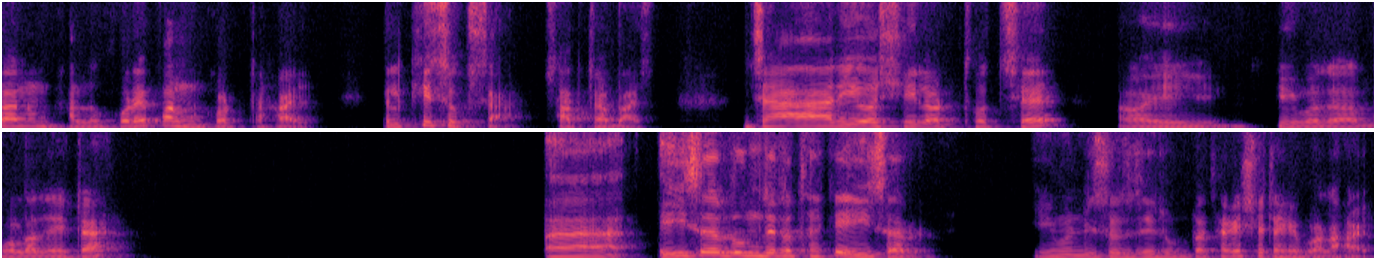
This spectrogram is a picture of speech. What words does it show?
কানুন ভালো করে পালন করতে হয়। তাহলে খিসুকসা ছাত্রাবাস। জারিয়শীল অর্থ হচ্ছে ওই কি বলা যায় এটা? এইচআর রুম যেটা থাকে এইচআর হিউম্যান রিসোর্স যে রুমটা থাকে, সেটাকে বলা হয়।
